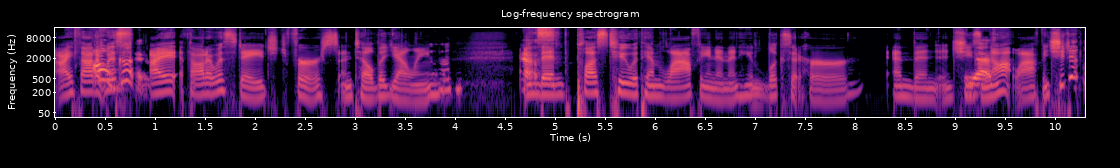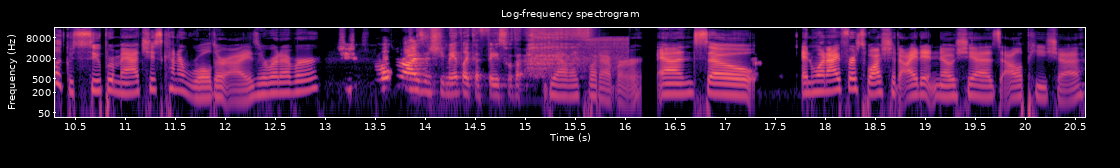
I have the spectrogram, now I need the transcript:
I thought Oh, it was good. I thought it was staged first until the yelling. Mhm. And then plus 2 with him laughing and then he looks at her and then and she's Yes. not laughing. She didn't look super mad. She's kind of rolled her eyes or whatever. She just rolled her eyes and she made like a face with her. Yeah, like whatever. And so and when I first watched it, I didn't know she has alopecia.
